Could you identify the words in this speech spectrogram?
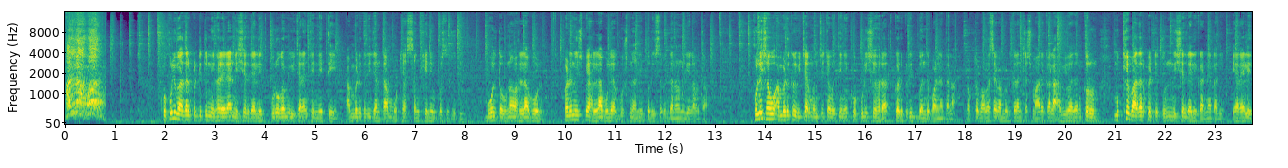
हल्ला बोल खोपोली बाजारपेठेतून निघालेल्या निषेध रॅलीत पुरोगामी विचारांचे नेते आंबेडकरी जनता मोठ्या संख्येने उपस्थित होती. बोल तरुणा हल्ला बोल. फडणवीस पे हल्ला बोल या घोषणांनी परिसर दणावून गेला होता. फुले शाहू आंबेडकर विचार मंचाच्या वतीने खोपोली शहरात कडकडीत बंद पाळण्यात आला. डॉक्टर बाबासाहेब आंबेडकरांच्या स्मारकाला अभिवादन करून मुख्य बाजारपेठेतून निषेध रॅली काढण्यात आली. या रॅलीत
